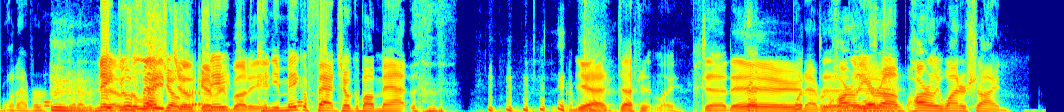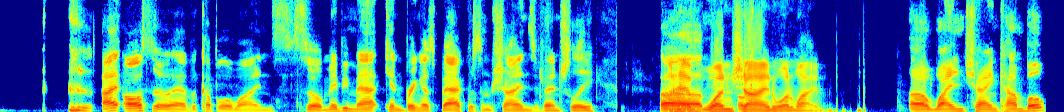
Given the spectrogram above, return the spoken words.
whatever, whatever. Nate, it do was a, a fat late joke. joke, Nate, everybody. Can you make a fat joke about Matt? Yeah, kidding. definitely. Dead air. whatever. dead Harley, you're up. Harley, wine or shine? I also have a couple of wines, so maybe Matt can bring us back with some shines eventually. I have Um, one shine, one wine. uh, wine shine combo.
